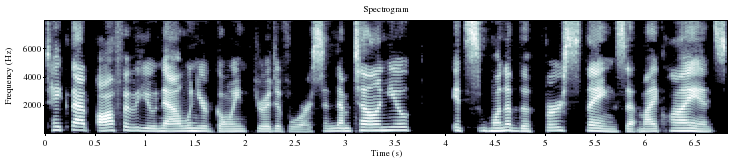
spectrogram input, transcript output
Take that off of you now when you're going through a divorce. And I'm telling you, it's one of the first things that my clients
